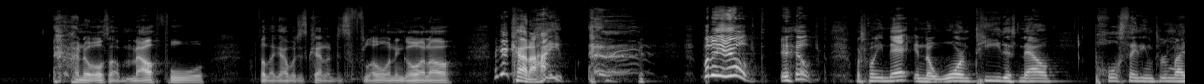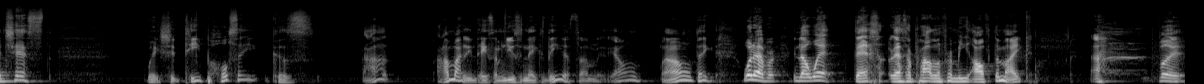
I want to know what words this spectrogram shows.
I know it was a mouthful. Felt like I was just kind of just flowing and going off. I got kind of hype, but it helped. It helped between that and the warm tea that's now pulsating through my chest. Wait, should tea pulsate? Because I I might need to take some Mucinex or something. Don't, I don't think. Whatever. You know what? That's that's a problem for me off the mic. But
